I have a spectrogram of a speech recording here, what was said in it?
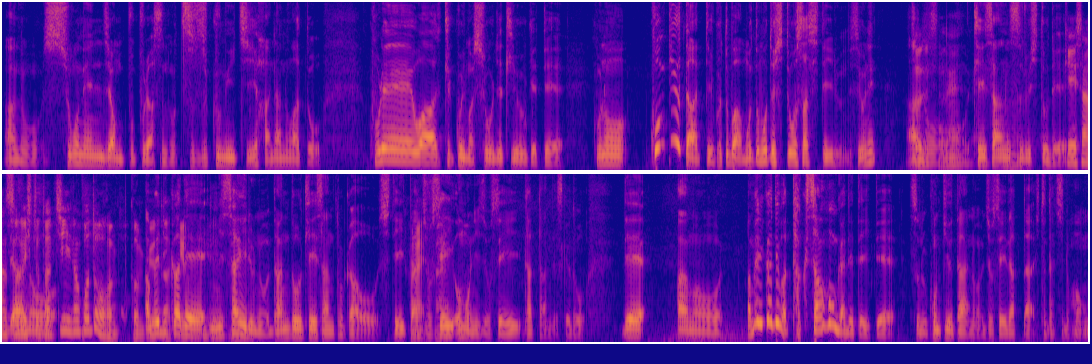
あの、少年ジャンププラスの続く道、花の後。これは結構今衝撃を受けて、このコンピューターっていう言葉はもともと人を指しているんですよね。あのそうですね。計算する人で、計算する人たちのことをコンピューターってアメリカでいうミサイルの弾道計算とかをしていた女性、はい主に女性だったんですけど。であのアメリカではたくさん本が出ていてそのコンピューターの女性だった人たちの本、はい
